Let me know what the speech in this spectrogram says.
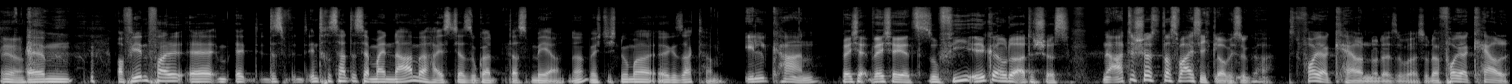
Ja. Ähm, auf jeden Fall, äh, äh, das Interessante ist ja, mein Name heißt ja sogar das Meer, ne? Möchte ich nur mal äh, gesagt haben. Ilkan. Welcher, welcher jetzt? Sophie, Ilkan oder Attisches? Eine Artisches, das weiß ich, glaube ich sogar. Feuerkern oder sowas. Oder Feuerkerl.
